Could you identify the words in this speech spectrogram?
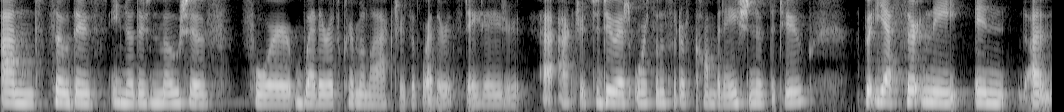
and so there's you know there's motive for whether it's criminal actors of whether it's state actors to do it or some sort of combination of the two but yes, certainly in um,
